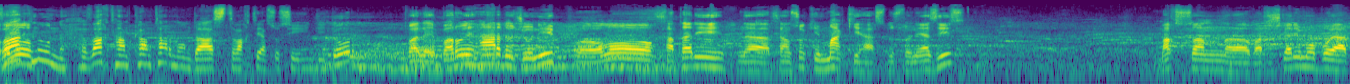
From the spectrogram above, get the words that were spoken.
ва акнун вақт ҳам камтар мондааст вақти асосии ин дидор бале барои ҳар ду ҷониб ҳоло хатари хансоки макки ҳаст дӯстони азиз. Махсусан варзишгари мо бояд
